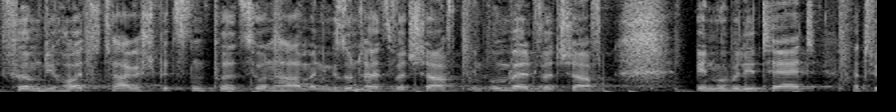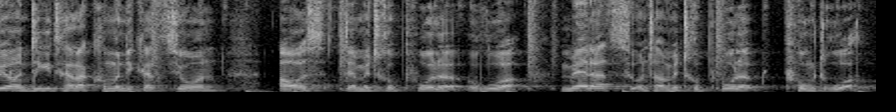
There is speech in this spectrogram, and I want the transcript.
Firmen, die heutzutage Spitzenpositionen haben in Gesundheitswirtschaft, in Umweltwirtschaft, in Mobilität, natürlich auch in digitaler Kommunikation aus der Metropole Ruhr. Mehr dazu unter metropole.ruhr.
